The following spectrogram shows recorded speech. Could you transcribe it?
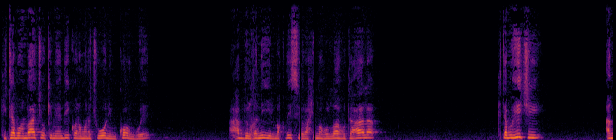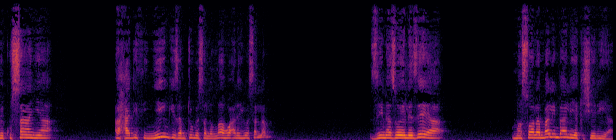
kitabu ambacho kimeandikwa na mwanachuoni mkongwe abdulghaniyi lmaqdisi rahimahullahu taala. Kitabu hichi amekusanya ahadithi nyingi za mtume salllahu alaihi wasallam zinazoelezea maswala mbalimbali ya kisheria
